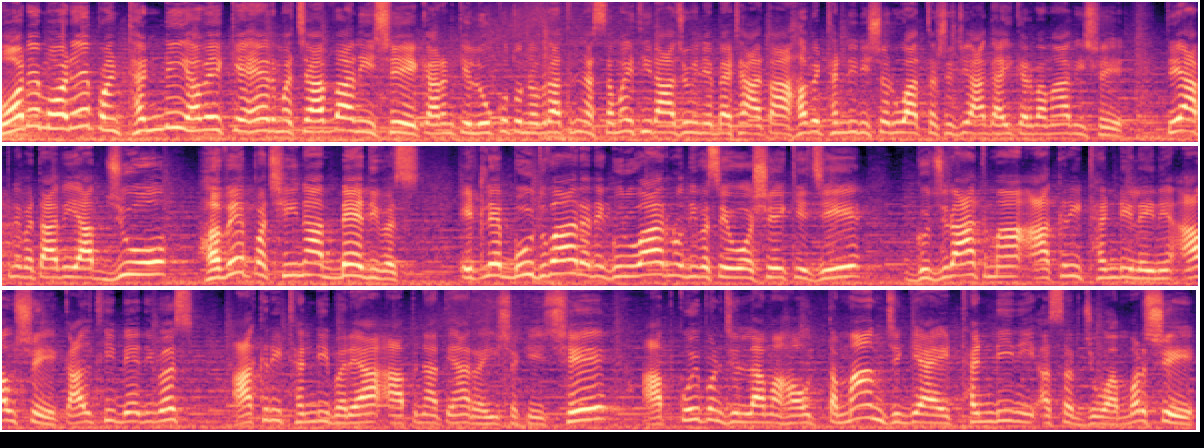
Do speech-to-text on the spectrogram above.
મોડે મોડે પણ ઠંડી હવે કહેર મચાવવાની છે, કારણ કે લોકો તો નવરાત્રિના સમયથી રાહ જોઈને બેઠા હતા. હવે ઠંડીની શરૂઆત થશે જે આગાહી કરવામાં આવી છે. તે આપને બતાવી, આપ જુઓ, હવે પછીના બે દિવસ. એટલે બુધવાર અને ગુરુવારનો દિવસ એવો હશે કે જે ગુજરાતમાં આકરી ઠંડી લઈને આવશે. કાલથી બે દિવસ આકરી ઠંડી ભર્યા આપના ત્યાં રહી શકે છે. આપ કોઈ પણ જિલ્લામાં હોવ, તમામ જગ્યાએ ઠંડીની અસર જોવા મળશે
